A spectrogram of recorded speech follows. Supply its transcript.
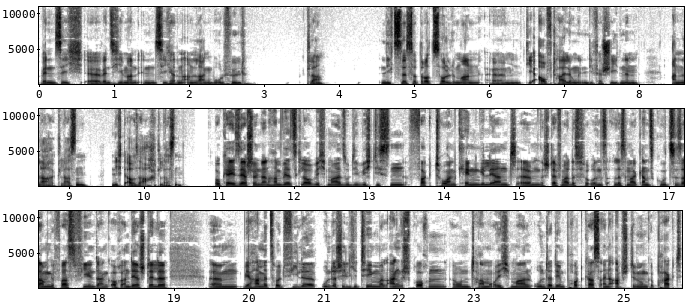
Wenn sich, äh, wenn sich jemand in sicheren Anlagen wohlfühlt, klar, Nichtsdestotrotz sollte man ähm, die Aufteilung in die verschiedenen Anlageklassen nicht außer Acht lassen. Okay, sehr schön. Dann haben wir jetzt, glaube ich, mal so die wichtigsten Faktoren kennengelernt. Ähm, Steffen hat das für uns alles mal ganz gut zusammengefasst. Vielen Dank auch an der Stelle. Ähm, wir haben jetzt heute viele unterschiedliche Themen mal angesprochen und haben euch mal unter dem Podcast eine Abstimmung gepackt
